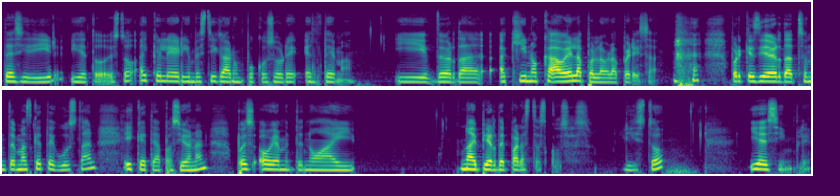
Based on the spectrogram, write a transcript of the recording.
decidir y de todo esto, hay que leer y investigar un poco sobre el tema. Y de verdad, aquí no cabe la palabra pereza, porque si de verdad son temas que te gustan y que te apasionan, pues obviamente no hay no hay pierde para estas cosas. ¿Listo? Y es simple.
